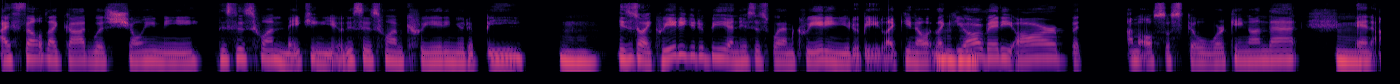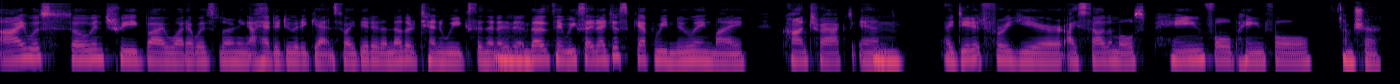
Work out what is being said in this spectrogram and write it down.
I felt like God was showing me, this is who I'm making you. This is who I'm creating you to be. Mhm. This is who I created you to be. And this is what I'm creating you to be. Like, you know, like you Mhm. already are, but I'm also still working on that. Mm. And I was so intrigued by what I was learning. I had to do it again. So I did it another 10 weeks and then I did Mhm. another 10 weeks. And I just kept renewing my contract. And Mm. I did it for a year. I saw the most painful, painful I'm sure.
